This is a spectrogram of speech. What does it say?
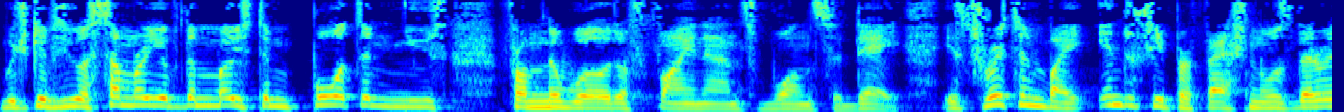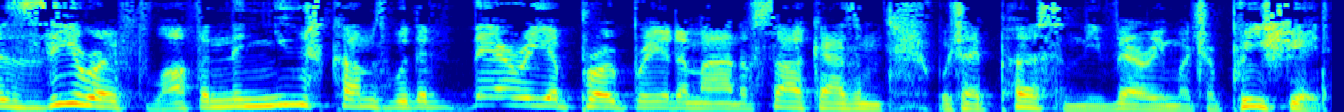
which gives you a summary of the most important news from the world of finance once a day. It's written by industry professionals. There is zero fluff and the news comes with a very appropriate amount of sarcasm, which I personally very much appreciate.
